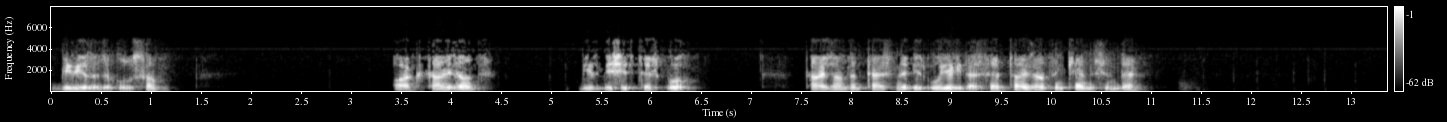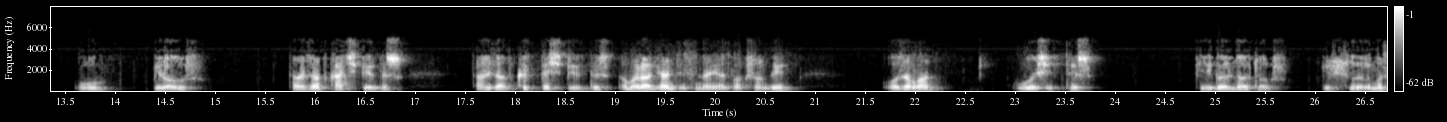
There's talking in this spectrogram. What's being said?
1 yazacak olursam arctanjant 1 eşittir u. Tanjantın tersine bir u'ya giderse tanjantın kendisinde u 1 olur. Tanjant kaç birdir? Tanjant 45 birdir. Ama radyan cinsinden yazmak zorundayım. O zaman u eşittir pi bölü 4 olur. Üst sınırımız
